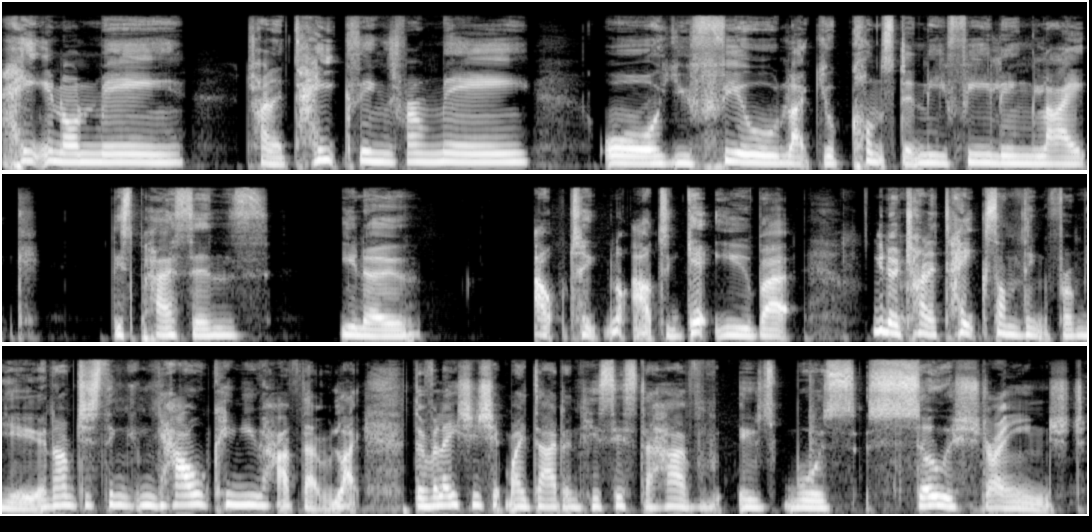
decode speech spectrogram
hating on me trying to take things from me or you feel like you're constantly feeling like this person's you know out to not out to get you but you know trying to take something from you. And i'm just thinking how can you have that? Like the relationship my dad and his sister have is was so estranged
